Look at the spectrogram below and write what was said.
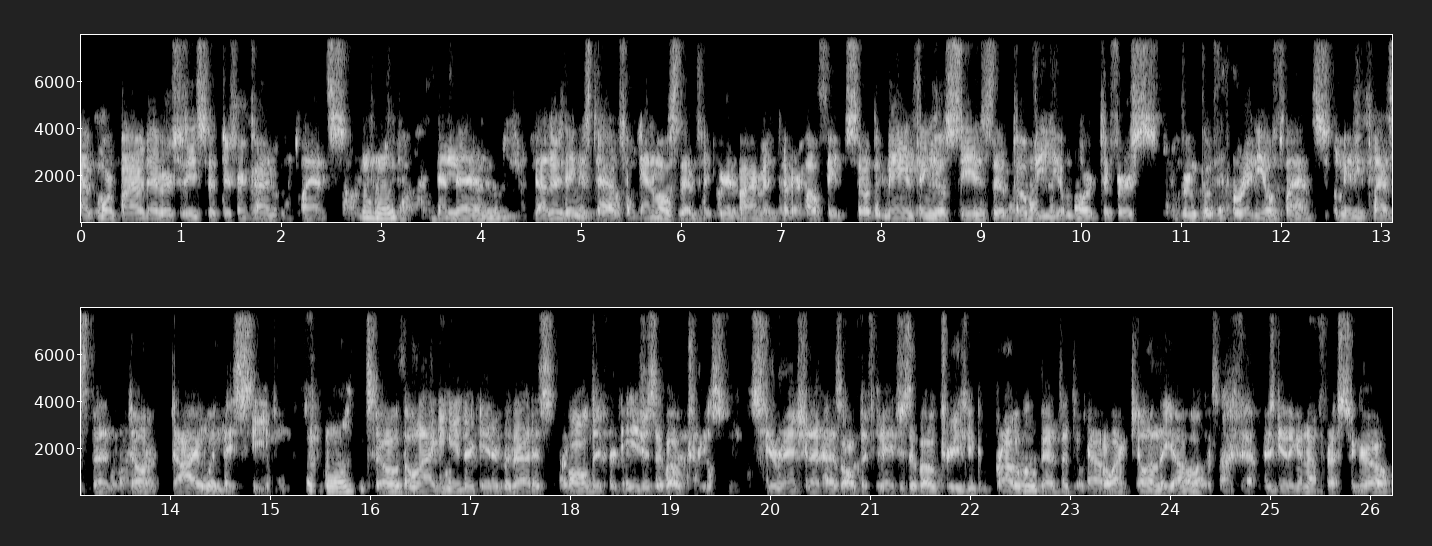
have more biodiversity, so different kind of plants. Mm-hmm. And then the other thing is to have animals that fit your environment that are healthy. So the main thing you'll see is that there'll be a more diverse group of perennial plants, meaning plants that that don't die when they seed. Mm-hmm. So the lagging indicator for that is all different ages of oak trees. See a ranch that has all different ages of oak trees, you can probably bet that the cattle aren't killing the young ones. There's getting enough rest to grow.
